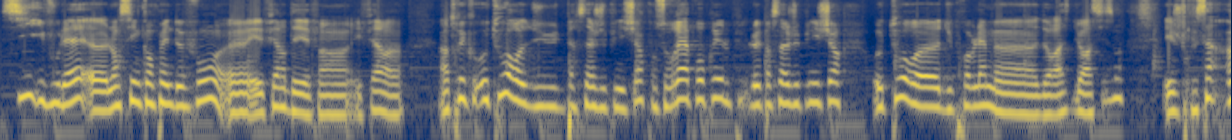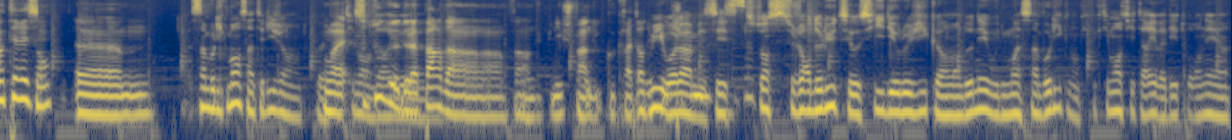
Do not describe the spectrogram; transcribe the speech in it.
si ils voulaient euh, lancer une campagne de fond euh, et faire des, enfin, et faire un truc autour du personnage de Punisher pour se réapproprier le, le personnage de Punisher autour euh, du problème euh, de du racisme. Et je trouve ça intéressant. Euh, symboliquement, c'est intelligent. en tout cas, Ouais, surtout de, la part d'un, enfin, du Punish, enfin, du co-créateur Oui, voilà, mais c'est ce genre de lutte, c'est aussi idéologique à un moment donné, ou du moins symbolique. Donc effectivement, si tu arrives à détourner hein,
